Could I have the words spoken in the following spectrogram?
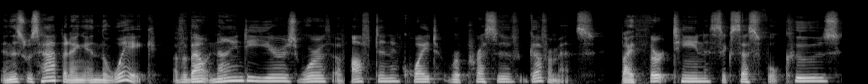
And this was happening in the wake of about 90 years' worth of often quite repressive governments, by 13 successful coups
